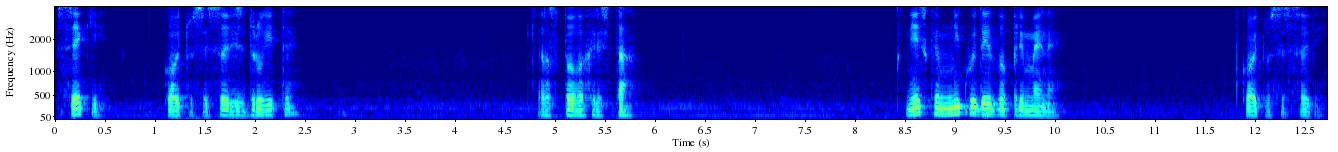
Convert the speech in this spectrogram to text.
Всеки, който се съди с другите, разпъва Христа. Не искам никой да идва при мене, който се съди.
